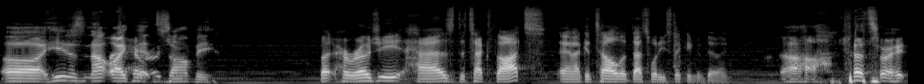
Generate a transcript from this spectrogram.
Uh, he does not like that zombie. But Hiroji has detect thoughts, and I can tell that that's what he's thinking of doing. Ah, that's right.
